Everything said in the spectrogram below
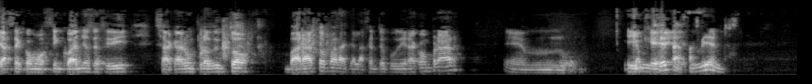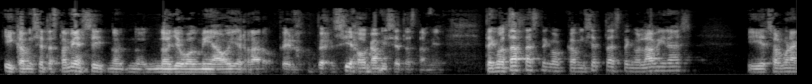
hace como cinco años decidí sacar un producto barato para que la gente pudiera comprar. Em, y camisetas también. Y camisetas también, sí. No, no, llevo el mía hoy, es raro, pero, pero sí hago camisetas también. Tengo tazas, tengo camisetas, tengo láminas y he hecho alguna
